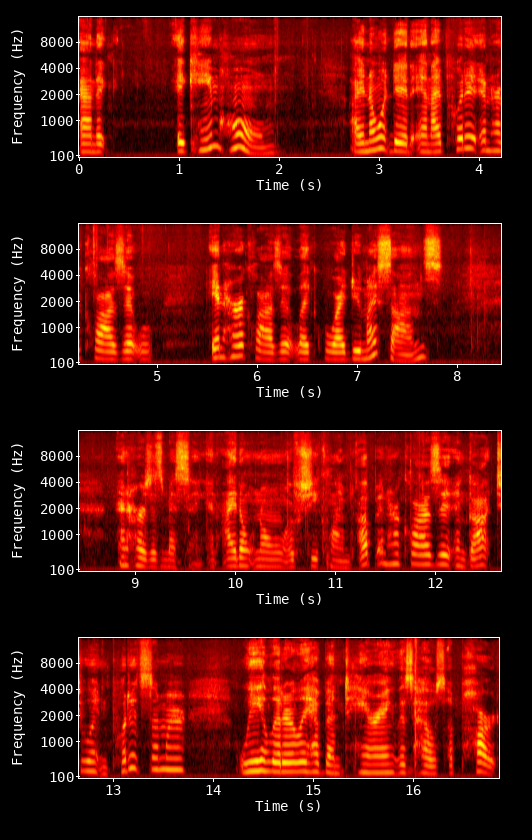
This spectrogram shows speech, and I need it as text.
And it, it came home. I know it did. And I put it in her closet in her closet like I do my son's and hers is missing. And I don't know if she climbed up in her closet and got to it and put it somewhere. We literally have been tearing this house apart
